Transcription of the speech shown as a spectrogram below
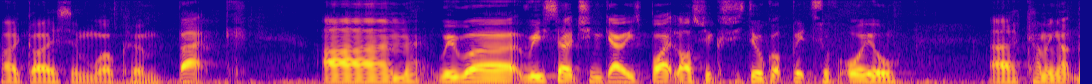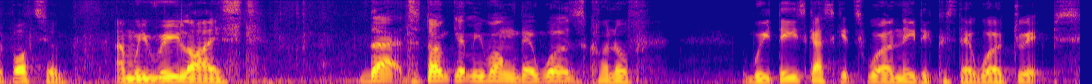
Hi guys and welcome back. Um, we were researching Gary's bike last week because we still got bits of oil uh, coming up the bottom. And we realised that, don't get me wrong, there was kind of, we these gaskets were needed because there were drips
